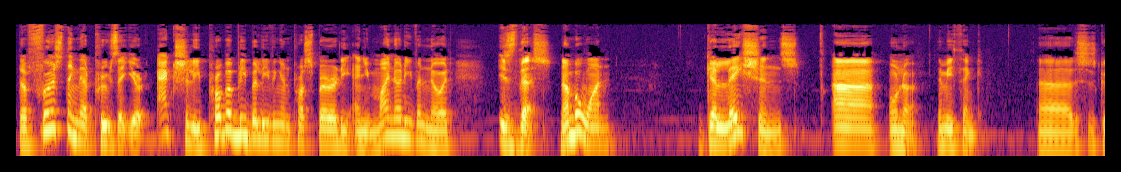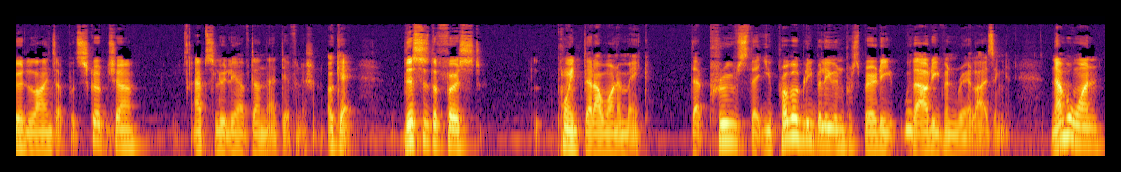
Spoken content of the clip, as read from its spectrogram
The first thing that proves that you're actually probably believing in prosperity and you might not even know it is this. Number one, Galatians, uh, oh no, let me think. Uh, this is good, lines up with scripture. Absolutely, I've done that definition. Okay, this is the first point that I want to make that proves that you probably believe in prosperity without even realizing it. Number one,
